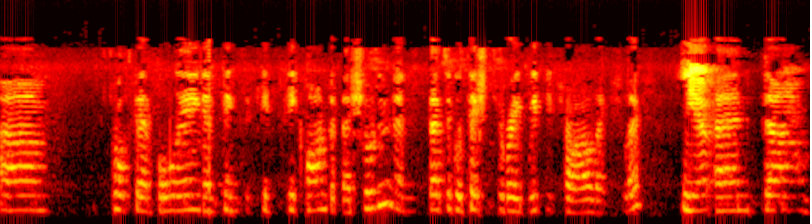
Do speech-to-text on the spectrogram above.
Um, talks about bullying and things that kids pick on, but they shouldn't, and that's a good section to read with your child, actually. Yeah. And um,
